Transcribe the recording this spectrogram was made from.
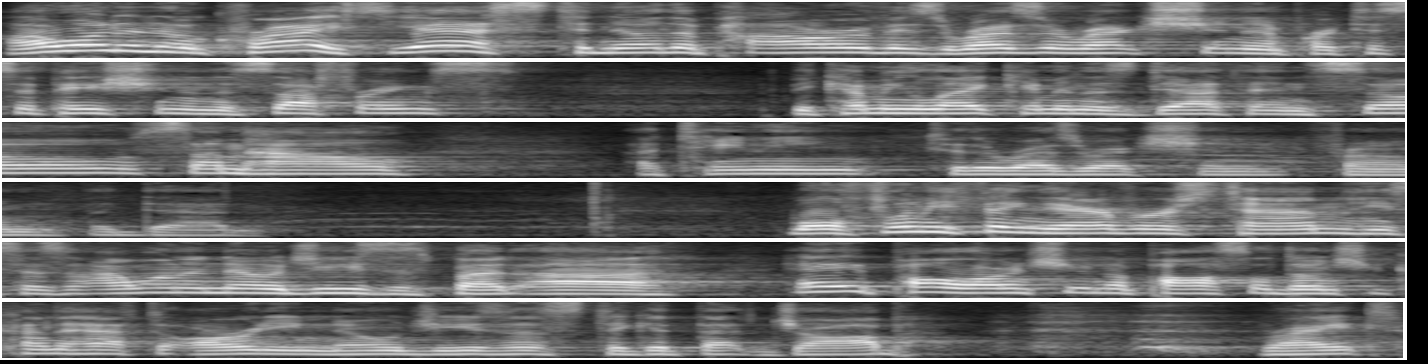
I want to know Christ, yes, to know the power of his resurrection and participation in the sufferings, becoming like him in his death, and so somehow attaining to the resurrection from the dead. Well, funny thing there, verse 10, he says, I want to know Jesus, but uh, hey, Paul, aren't you an apostle? Don't you kind of have to already know Jesus to get that job? Right?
